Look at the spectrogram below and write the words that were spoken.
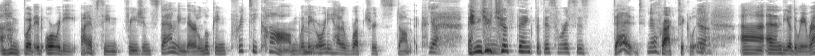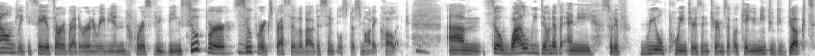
Um, but it already, I have seen Frisians standing there looking pretty calm when mm. they already had a ruptured stomach. Yeah. And you mm. just think, but this horse is dead yeah. practically. Yeah. Uh, and the other way around, like you say, a thoroughbred or an Arabian horse being super, mm. super expressive about a simple spasmodic colic. Um, so while we don't have any sort of real pointers in terms of, okay, you need to deduct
